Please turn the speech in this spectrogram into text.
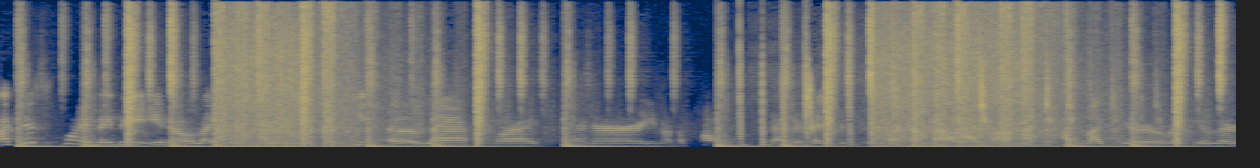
at this point, maybe you know, like we, we can keep the left, right, center, you know, the policy side of it. Is like I'm not, I'm not, I'm like your regular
